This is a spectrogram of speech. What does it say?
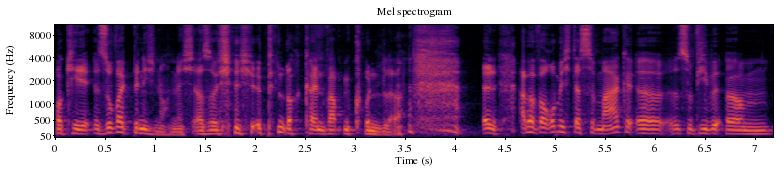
okay, soweit bin ich noch nicht. Also ich, ich bin noch kein Wappenkundler. Äh, Aber warum ich das so mag, äh, so wie ähm,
